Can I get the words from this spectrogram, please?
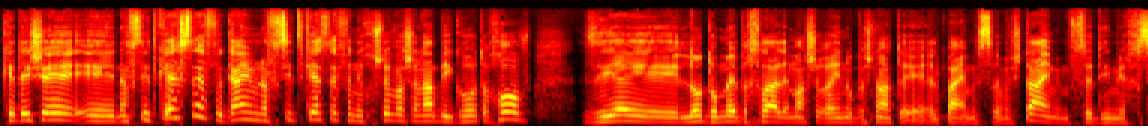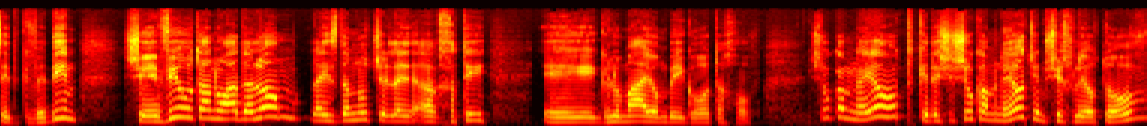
כדי שנפסיד כסף, וגם אם נפסיד כסף, אני חושב השנה באגרות החוב, זה יהיה אה, לא דומה בכלל למה שראינו בשנת אה, 2022, עם הפסדים יחסית כבדים, שהביאו אותנו עד הלום להזדמנות שלהערכתי אה, גלומה היום באגרות החוב. שוק המניות, כדי ששוק המניות ימשיך להיות טוב,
